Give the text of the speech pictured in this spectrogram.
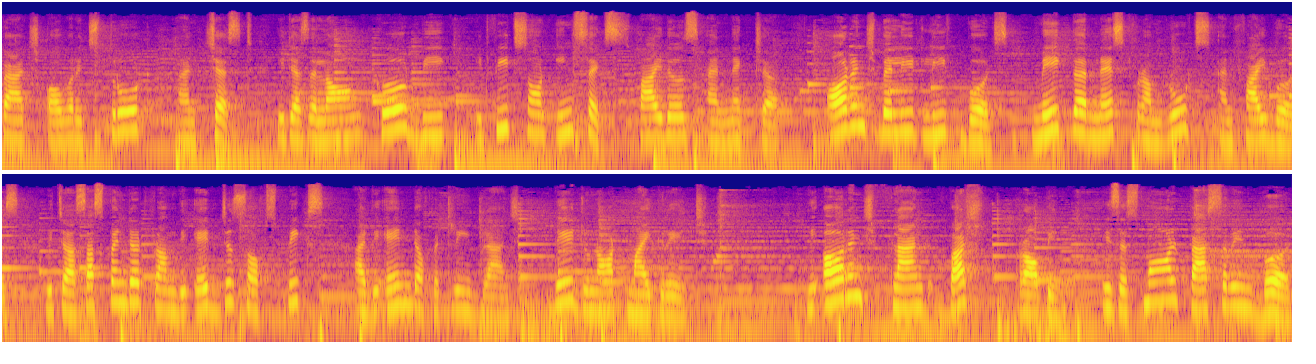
patch over its throat and chest. It has a long curved beak. It feeds on insects, spiders and nectar. Orange-bellied leaf birds make their nest from roots and fibers which are suspended from the edges of sticks at the end of a tree branch. They do not migrate. The orange-flanked bush robin is a small passerine bird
